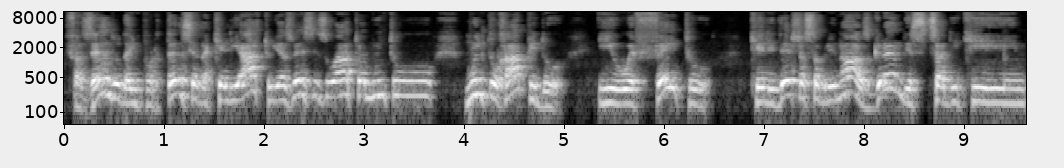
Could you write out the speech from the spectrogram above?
fazendo, da importância daquele ato, e às vezes o ato é muito, muito rápido, e o efeito que ele deixa sobre nós, grandes tzadikim,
